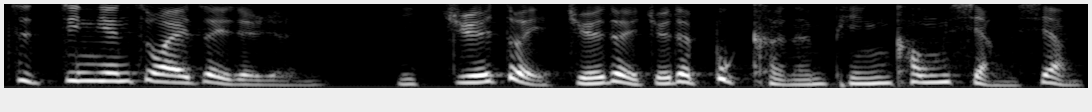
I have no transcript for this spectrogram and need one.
是今天坐在这里的人，你绝对、绝对、绝对不可能凭空想象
